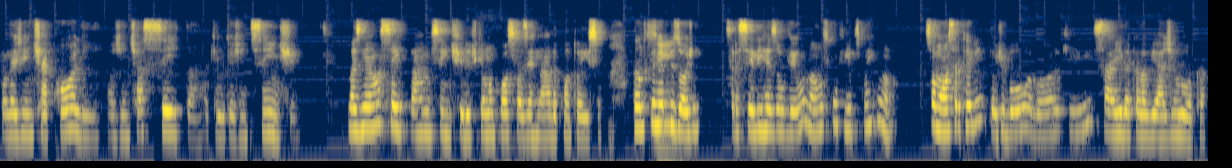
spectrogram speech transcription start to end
Quando a gente acolhe, a gente aceita aquilo que a gente sente, mas não aceitar no sentido de que eu não posso fazer nada quanto a isso. Tanto que Sim. no episódio mostra se ele resolveu ou não os conflitos com o irmão. Só mostra que ele tô de boa agora que saí daquela viagem louca.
